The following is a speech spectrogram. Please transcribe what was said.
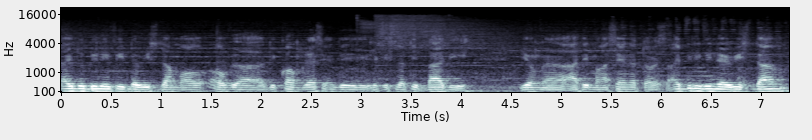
I do believe in the wisdom of, of uh, the Congress and the legislative body, yung uh, ating mga senators. I believe in their wisdom.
